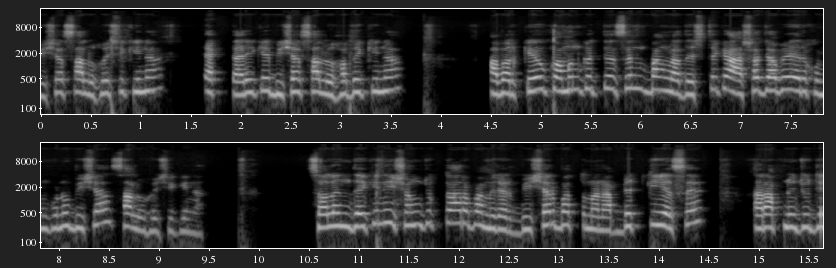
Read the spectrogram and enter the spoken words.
ভিসা চালু হয়েছে কিনা, এক তারিখে ভিসা চালু হবে কিনা আবার কেউ কমন করতেছেন, বাংলাদেশ থেকে আসা যাবে এরকম কোনো ভিসা চালু হয়েছে কিনা? চলেন দেখিনি সংযুক্ত আরব আমিরার ভিসার বর্তমান আপডেট কি আছে। আর আপনি যদি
